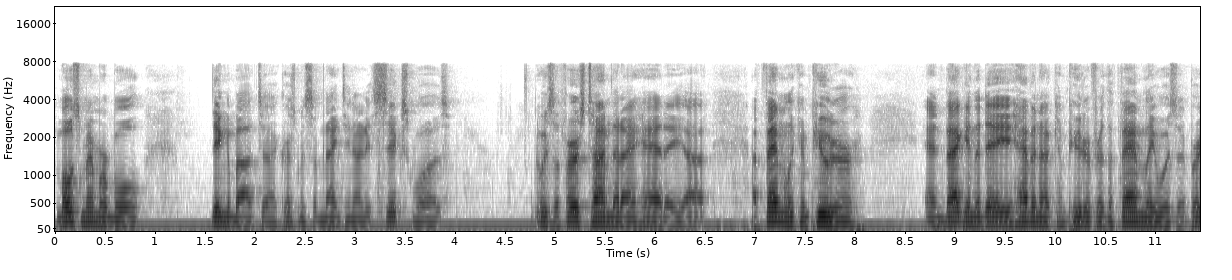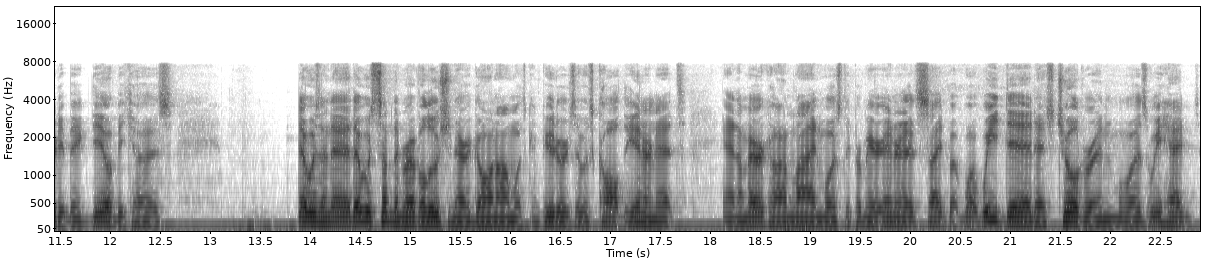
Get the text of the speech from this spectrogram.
most memorable thing about uh, Christmas of 1996 was it was the first time that I had a uh, a family computer. And back in the day, having a computer for the family was a pretty big deal because there was an uh, there was something revolutionary going on with computers. It was called the internet, and America Online was the premier internet site. But what we did as children was we had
